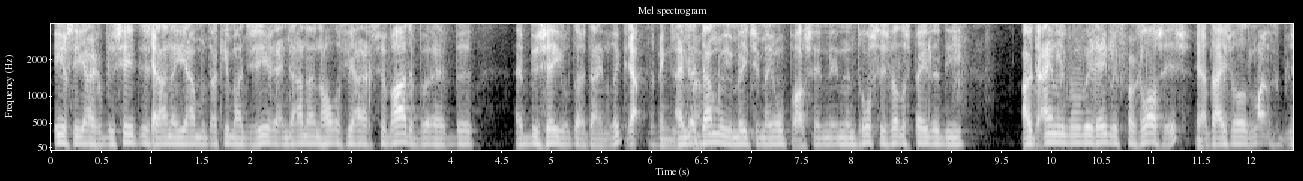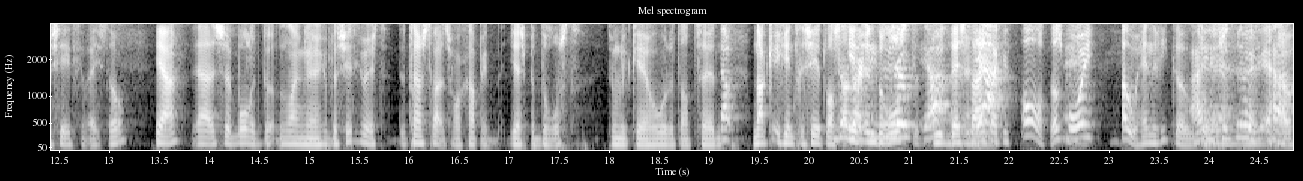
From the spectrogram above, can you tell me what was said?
Eerste jaar geblesseerd is, Ja. daarna een jaar moet acclimatiseren en daarna een half jaar zijn waarde be, be- bezegeld uiteindelijk. ja, daar ben ik dus en da- daar moet je een beetje mee oppassen. En, en een Drost is wel een speler die uiteindelijk wel weer redelijk van glas is. Ja. Want hij is wel lang geblesseerd geweest, toch? Ja, ja, is eh, behoorlijk lang eh, geblesseerd geweest. De trouwens, trouwens wel grappig, Jesper Drost. Toen ik eh, hoorde dat eh Nou, NAC geïnteresseerd was in een dus Drost ook, ja. destijds. Ja. dacht ik, oh, dat is mooi. Oh, Henrico. Hij is weer terug, ja. Nou,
